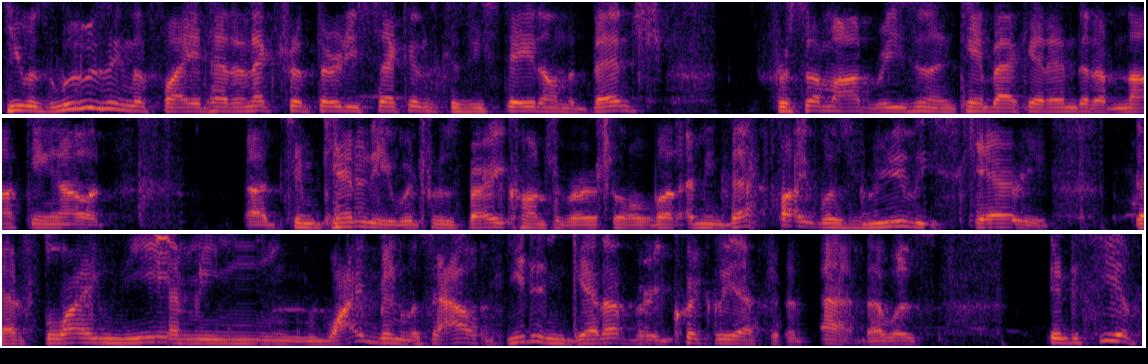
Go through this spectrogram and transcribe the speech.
he was losing the fight, had an extra 30 seconds because he stayed on the bench for some odd reason and came back and ended up knocking out uh, Tim Kennedy, which was very controversial. But I mean, that fight was really scary. That flying knee, I mean, Weidman was out. He didn't get up very quickly after that. That was, and to see if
